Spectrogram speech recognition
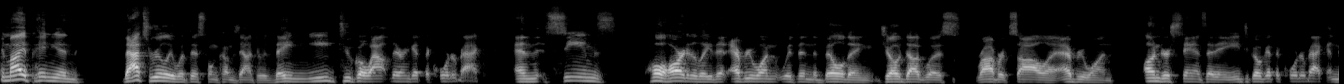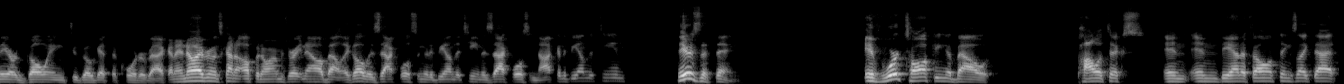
in my opinion, that's really what this one comes down to is they need to go out there and get the quarterback. And it seems wholeheartedly that everyone within the building, Joe Douglas, Robert Saleh, everyone understands that they need to go get the quarterback and they are going to go get the quarterback. And I know everyone's kind of up in arms right now about like, oh, is Zach Wilson going to be on the team? Is Zach Wilson not going to be on the team? Here's the thing. If we're talking about politics in, in the NFL and things like that,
